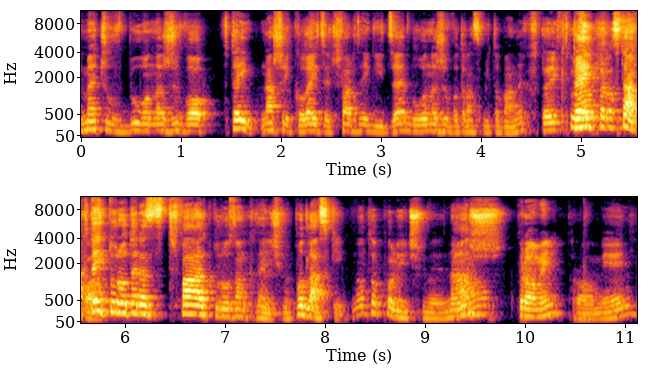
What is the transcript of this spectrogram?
meczów było na żywo w tej naszej kolejce czwartej lidze, było na żywo transmitowanych? W tej, W która tej, teraz tak, trwa. tej, którą teraz trwa, którą zamknęliśmy, podlaskiej. No to policzmy. Nasz Promień. promień.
